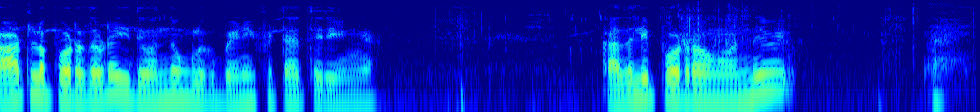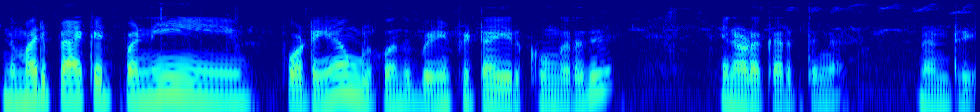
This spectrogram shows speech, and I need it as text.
காட்டில் போடுறத விட இது வந்து உங்களுக்கு பெனிஃபிட்டாக தெரியுங்க. கதலி போடுறவங்க வந்து இந்த மாதிரி பேக்கெட் பண்ணி போட்டிங்கன்னா உங்களுக்கு வந்து பெனிஃபிட்டாக இருக்குங்கிறது என்னோடய கருத்துங்க. நன்றி.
